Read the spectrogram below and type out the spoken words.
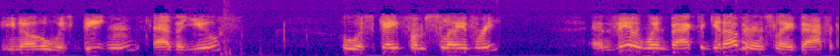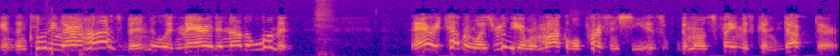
you know, who was beaten as a youth, who escaped from slavery, and then went back to get other enslaved Africans, including her husband, who had married another woman. Harriet Tubman was really a remarkable person. She is the most famous conductor,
